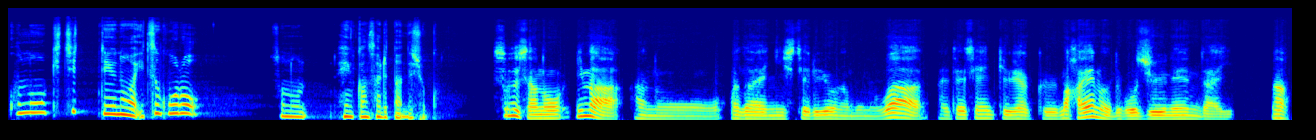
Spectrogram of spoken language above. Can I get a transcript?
この基地っていうのはいつ頃、その返還されたんでしょうか？そうです。あの、今、あの、話題にしているようなものは、大体1900、まあ、早いもので50年代、まあ、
